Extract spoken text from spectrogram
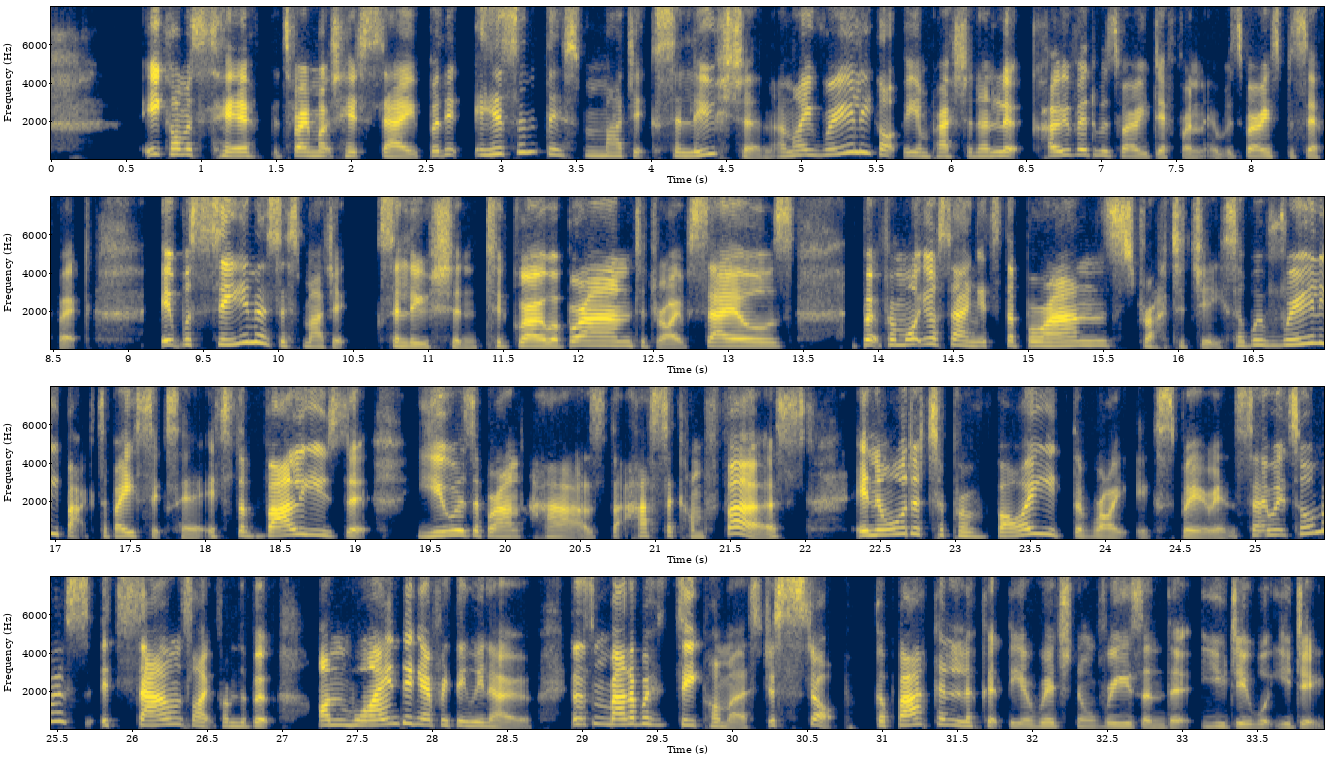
e-commerce is here. It's very much here to stay but it isn't this magic solution. And i really got the impression and look covid was very different. It was very specific. It was seen as this magic solution to grow a brand to drive sales. But from what you're saying it's the brand strategy. So we're really back to basics here. It's the values that you as a brand has that has to come first in order to provide the right experience. So it's almost it sounds like from the book unwinding everything we know. It doesn't matter with e-commerce just stop, go back and look at the original reason that you do what you do.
